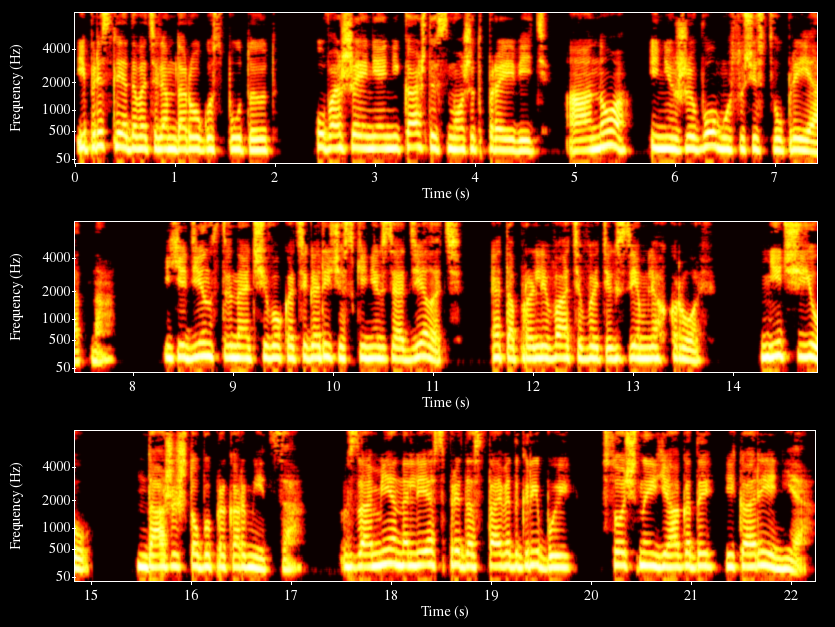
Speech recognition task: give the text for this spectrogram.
И преследователям дорогу спутают. Уважение не каждый сможет проявить, а оно и неживому существу приятно. Единственное, чего категорически нельзя делать, это проливать в этих землях кровь. Ничью, даже чтобы прокормиться. Взамен лес предоставит грибы, сочные ягоды и коренья.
